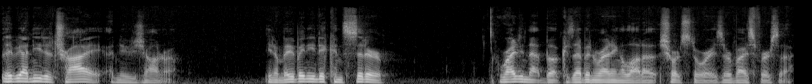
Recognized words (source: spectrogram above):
Maybe I need to try a new genre. You know, maybe I need to consider writing that book because I've been writing a lot of short stories or vice versa.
